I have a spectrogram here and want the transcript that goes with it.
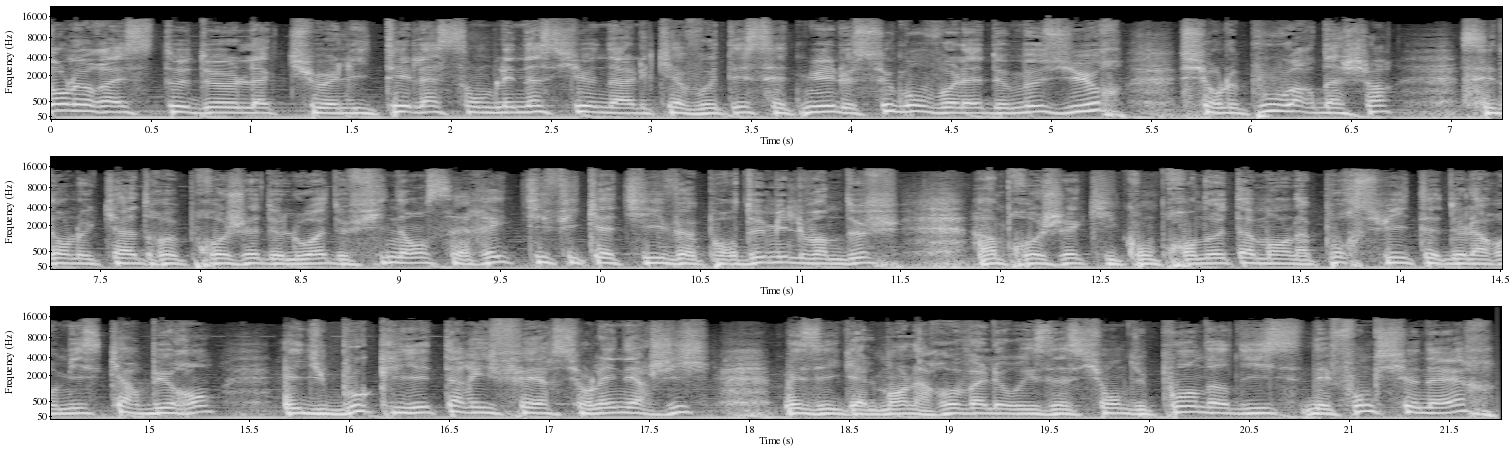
Dans le reste de l'actualité, l'Assemblée nationale qui a voté cette nuit le second volet de mesures sur le pouvoir d'achat. C'est dans le cadre projet de loi de finances rectificative pour 2022. Un projet qui comprend notamment la poursuite de la remise carburant et du bouclier tarifaire sur l'énergie, mais également la revalorisation du point d'indice des fonctionnaires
